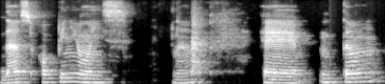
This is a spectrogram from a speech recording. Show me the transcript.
das opiniões. Né? É, então,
